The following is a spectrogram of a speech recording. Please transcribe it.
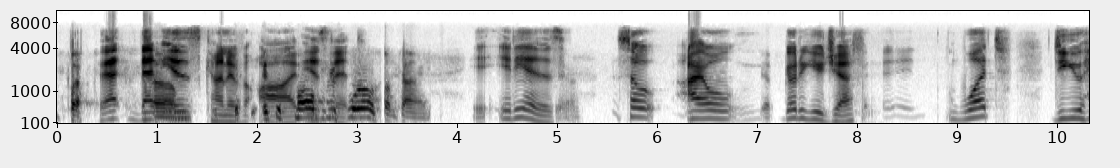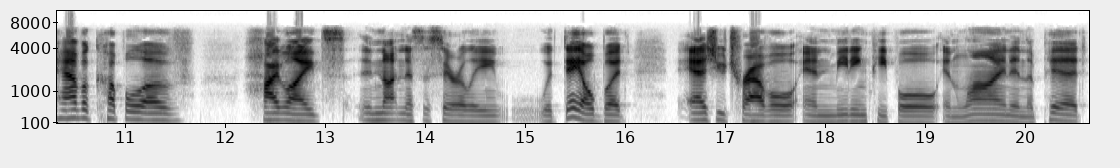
but that that um, is kind of it's, it's a odd, small isn't it? world sometimes. It, it is. Yeah. So I'll Yep. go to you, Jeff. What do you have a couple of highlights, and not necessarily with Dale, but as you travel and meeting people in line in the pit,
